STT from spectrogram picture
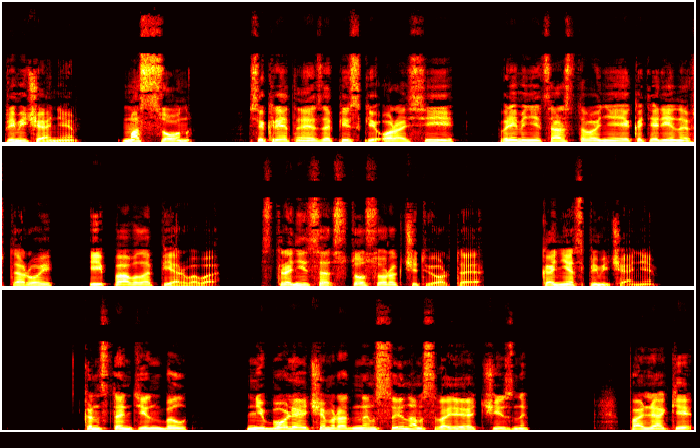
Примечание. Массон. Секретные записки о России времени царствования Екатерины II и Павла I, страница 144, конец примечания. Константин был не более чем родным сыном своей отчизны. Поляки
